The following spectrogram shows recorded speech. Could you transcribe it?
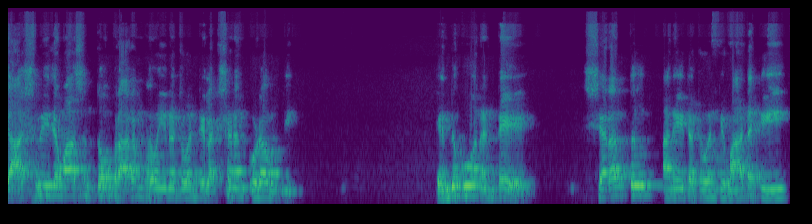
ఆశ్వీజ మాసంతో ప్రారంభమైనటువంటి లక్షణం కూడా ఉంది. ఎందుకు అనంటే షరత్ అనేటటువంటి మాటకి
